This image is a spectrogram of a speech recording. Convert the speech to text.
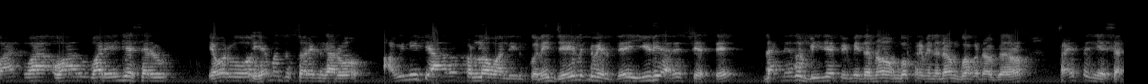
వారు వారు ఏం చేశారు? ఎవరు? హేమంత్ సోరెన్ గారు అవినీతి ఆరోపణలో వాళ్ళు ఇరుకొని జైలుకు వెళ్తే ఈడీ అరెస్ట్ చేస్తే దాన్ని ఏదో బీజేపీ మీదనో ఇంకొకరి మీదనో ఇంకొకరి మీదనో ప్రయత్నం చేశారు.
